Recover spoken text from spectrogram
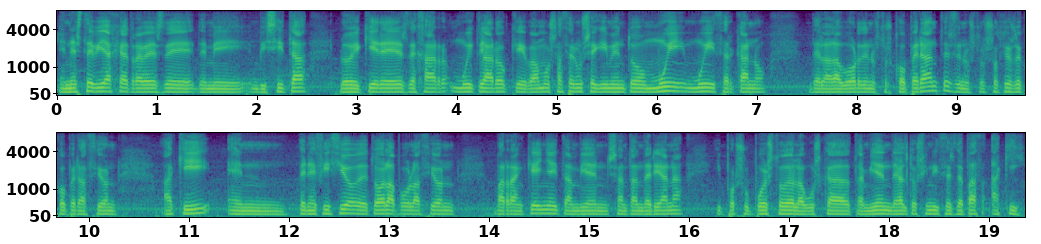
en este viaje a través de, de, mi visita lo que quiere es dejar muy claro que vamos a hacer un seguimiento muy, muy cercano de la labor de nuestros cooperantes, de nuestros socios de cooperación aquí en beneficio de toda la población barranqueña y también santanderiana y por supuesto de la búsqueda también de altos índices de paz aquí.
